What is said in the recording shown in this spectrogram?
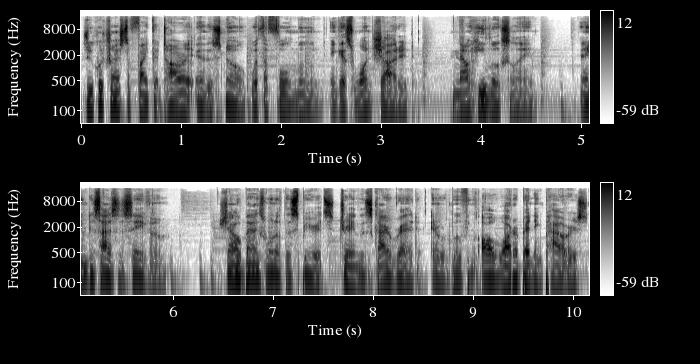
Zuko tries to fight Katara in the snow with a full moon and gets one-shotted. Now he looks lame. Aang decides to save him. Zhao bags one of the spirits, turning the sky red and removing all waterbending powers.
